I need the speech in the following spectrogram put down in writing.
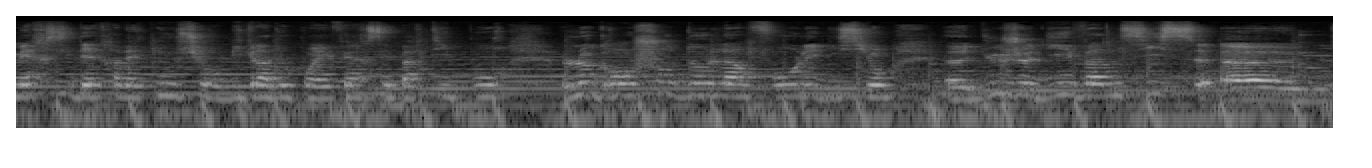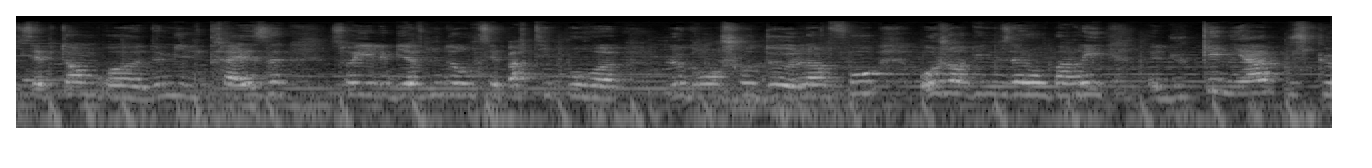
merci d'être avec nous sur bigradio.fr, c'est parti pour le grand show de l'info, l'édition euh, du jeudi 26 euh, septembre 2013. Soyez les bienvenus donc c'est parti pour euh, le grand show de l'info. Aujourd'hui nous allons parler du Kenya puisque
